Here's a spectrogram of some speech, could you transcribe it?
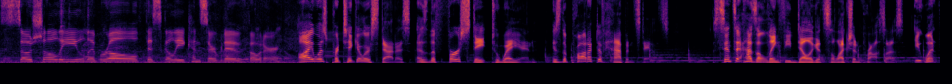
socially liberal, fiscally conservative voter. Iowa's particular status as the first state to weigh in is the product of happenstance. Since it has a lengthy delegate selection process, it went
